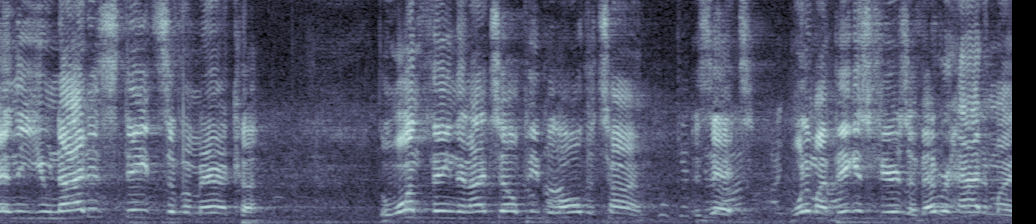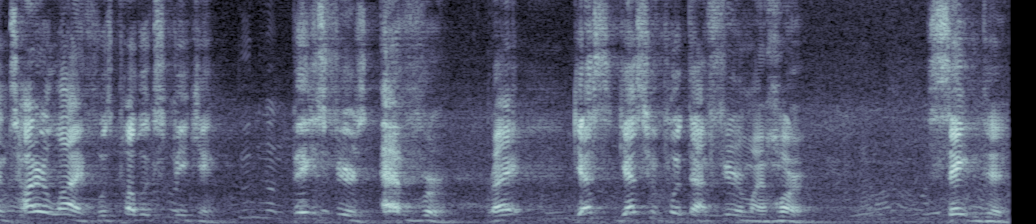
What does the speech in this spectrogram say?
in the United States of America. The one thing that I tell people all the time is that one of my biggest fears I've ever had in my entire life was public speaking. Biggest fears ever, right? Guess, guess who put that fear in my heart? Satan did.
